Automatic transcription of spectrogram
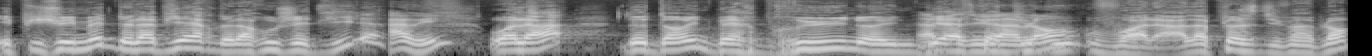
et puis je vais y mettre de la bière de la Rouge et de Lille. Ah oui. Voilà, dedans une bière brune, une À la bière place du vin blanc goût. Voilà, à la place du vin blanc.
